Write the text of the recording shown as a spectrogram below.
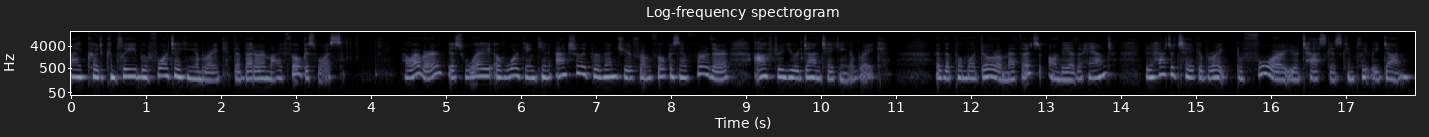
I could complete before taking a break, the better my focus was. However, this way of working can actually prevent you from focusing further after you're done taking a break. With the Pomodoro method, on the other hand, you have to take a break before your task is completely done.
